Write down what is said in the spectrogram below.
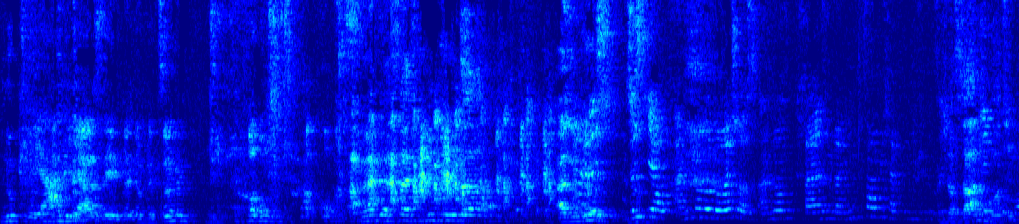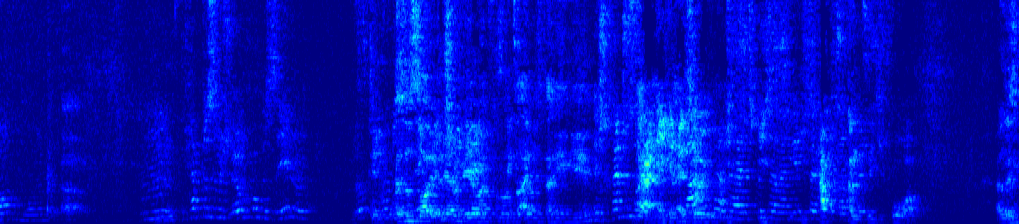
Nuklearia sehen, wenn du mit so einem Ding rumtauchst. Das heißt Nukular. Also. Wisst wisst ihr, ob andere Leute aus anderen Kreisen dahin fahren? Ich habe nämlich gesehen, Ich dass die Danenburg. Link morgen wollen. Ah. Mhm. Ich habe das nämlich irgendwo gesehen und irgendwo Also sollte schon jemand von uns eigentlich dahin gehen? Ich könnte so Ja, eine ich, also ich, ich, ich hab's an sich vor. Also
